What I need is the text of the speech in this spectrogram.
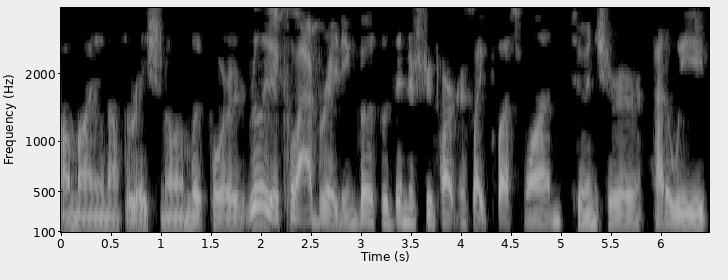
online and operational and look forward really to collaborating both with industry partners like Plus One to ensure how do we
